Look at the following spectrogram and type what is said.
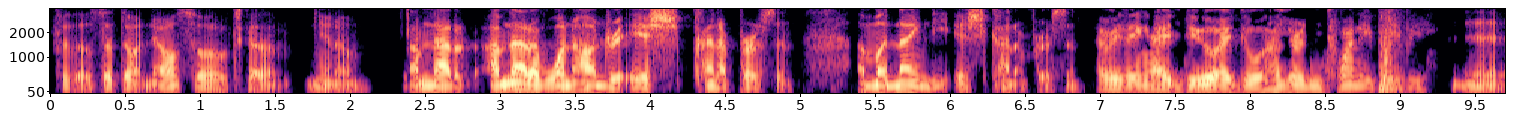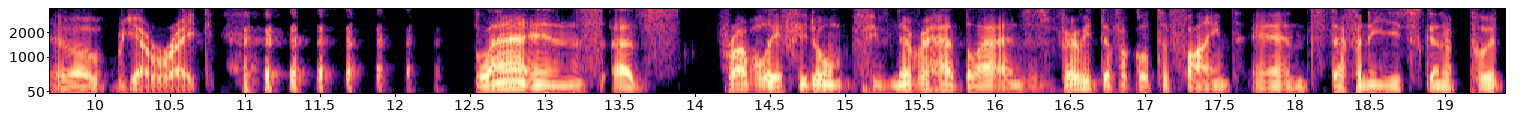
for those that don't know. So it's got, a you know, I'm not a, I'm not a 100-ish kind of person. I'm a 90-ish kind of person. Everything I do, I do 120, baby. Eh, oh, yeah, right. Blanton's as probably if you don't if you've never had Blanton's it's very difficult to find and Stephanie is going to put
